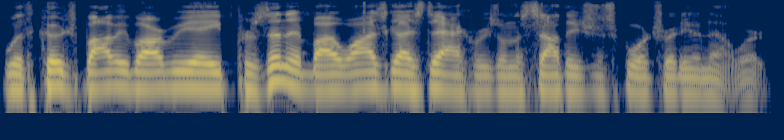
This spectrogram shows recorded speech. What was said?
with Coach Bobby Barbier, presented by Wise Guys Daiquiris on the Southeastern Sports Radio Network.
